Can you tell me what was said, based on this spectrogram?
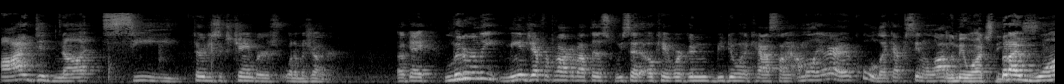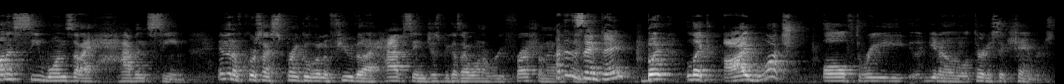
I did not see Thirty Six Chambers when I was younger. Okay, literally, me and Jeff were talking about this. We said, okay, we're going to be doing a cast on it. I'm like, all right, cool. Like I've seen a lot of. Let me watch watch but I want to see ones that I haven't seen. And then, of course, I sprinkle in a few that I have seen just because I want to refresh on it. I did the same thing. But like I watched all three, you know, thirty six chambers.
